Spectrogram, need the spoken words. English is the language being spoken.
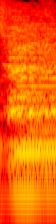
time.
